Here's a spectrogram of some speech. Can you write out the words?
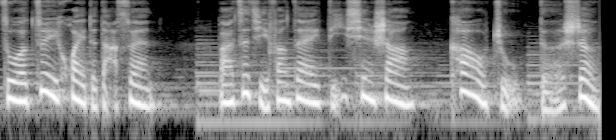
做最坏的打算，把自己放在底线上，靠主得胜。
